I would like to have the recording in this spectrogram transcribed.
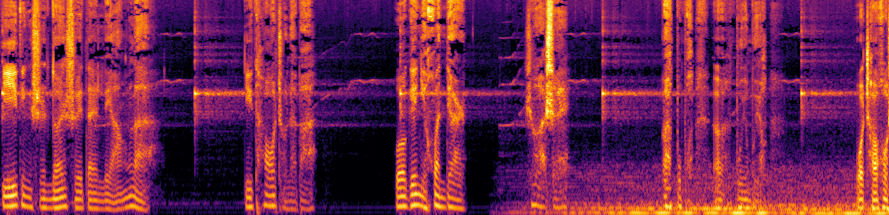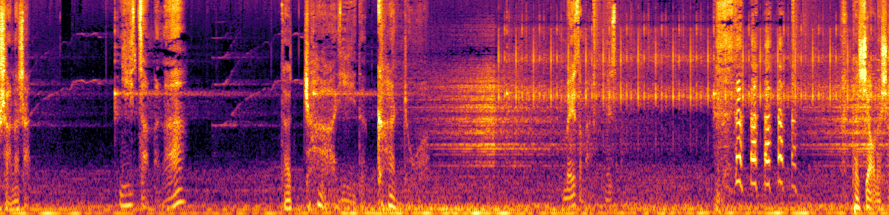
一定是暖水袋凉了，你掏出来吧，我给你换点儿热水。啊，不不，呃，不用不用。我朝后闪了闪。你怎么了？他诧异的看着我。没怎么，没怎么。哈哈哈哈哈！他笑了笑，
